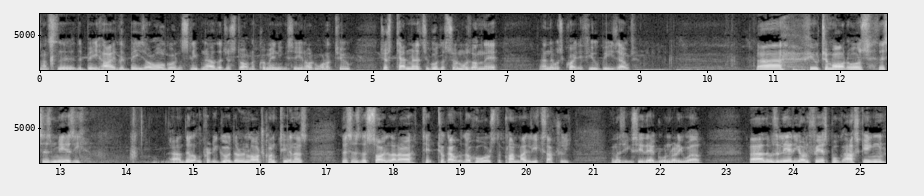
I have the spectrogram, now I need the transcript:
That's the, the beehive. The bees are all going to sleep now. They're just starting to come in. You can see an odd one or two. Just 10 minutes ago, the sun was on there and there was quite a few bees out. A uh, few tomatoes. This is Maisie. And they're looking pretty good. They're in large containers. This is the soil that I took out of the holes to plant my leeks actually. And as you can see, they're growing very well. Uh, there was a lady on Facebook asking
